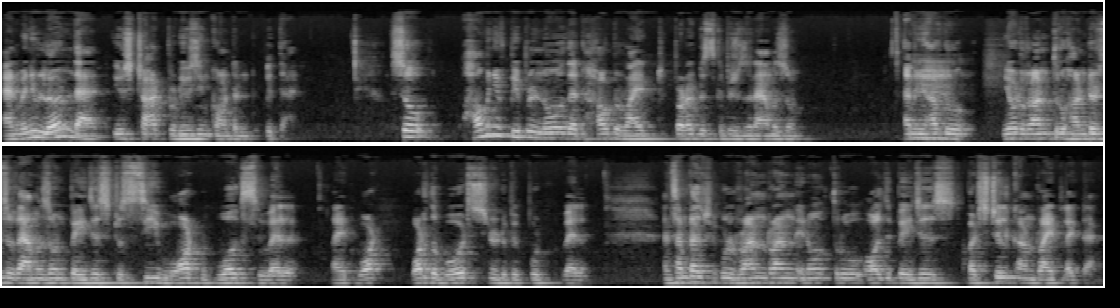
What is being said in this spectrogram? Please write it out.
And when you learn that, you start producing content with that. So how many of people know that how to write product descriptions on Amazon? I mean, you have to mm. you have to run through hundreds of Amazon pages to see what works well, right? What what are the words you need to be put well? And sometimes people run, run, you know, through all the pages, but still can't write like that.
